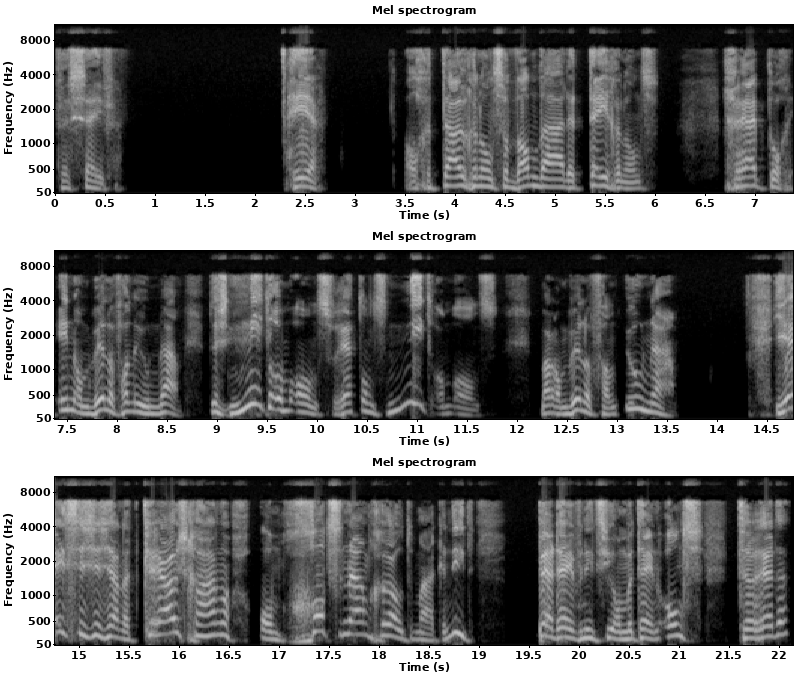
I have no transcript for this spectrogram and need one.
Vers 7. Heer, al getuigen onze wandaden tegen ons. Grijp toch in omwille van uw naam. Dus niet om ons, red ons niet om ons, maar omwille van uw naam. Jezus is aan het kruis gehangen om Gods naam groot te maken. Niet per definitie om meteen ons te redden.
